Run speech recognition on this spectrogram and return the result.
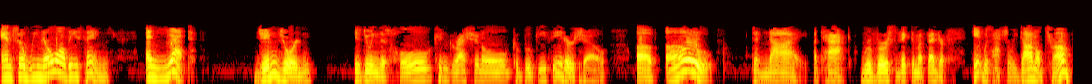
And so we know all these things, and yet Jim Jordan is doing this whole congressional kabuki theater show of, oh, deny, attack, reverse victim offender. It was actually Donald Trump.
